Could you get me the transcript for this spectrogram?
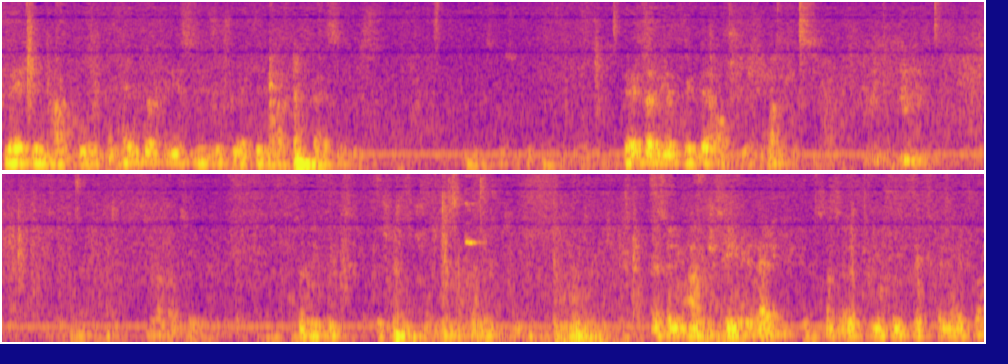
Fläche im HQ 100 ist, wie viel Fläche im HQ 30 ist. Detailliert bitte aufschließen. Also im HT10-Bereich sind es 11,5 Hektar in etwa.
